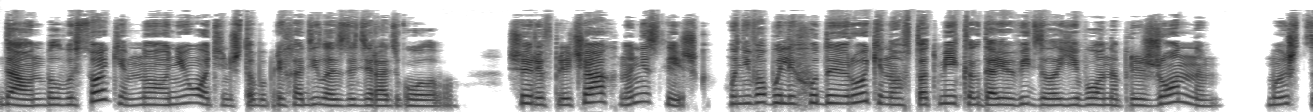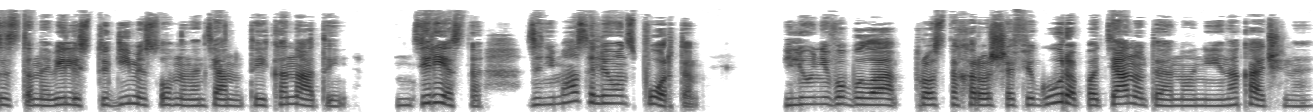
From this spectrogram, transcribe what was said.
Да, он был высоким, но не очень, чтобы приходилось задирать голову. Шире в плечах, но не слишком. У него были худые руки, но в тот миг, когда я увидела его напряженным, мышцы становились тугими, словно натянутые канаты. Интересно, занимался ли он спортом? Или у него была просто хорошая фигура, подтянутая, но не накачанная?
